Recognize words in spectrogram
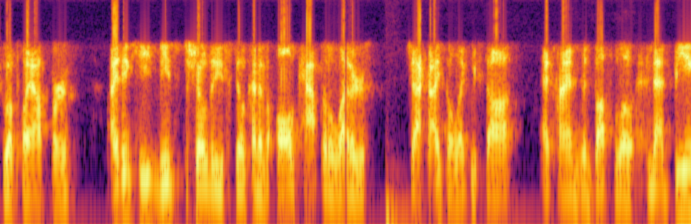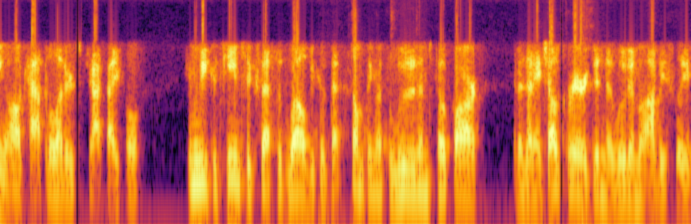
to a playoff berth. I think he needs to show that he's still kind of all capital letters Jack Eichel, like we saw at times in Buffalo, and that being all capital letters Jack Eichel can lead to team success as well because that's something that's eluded him so far in his NHL career. It didn't elude him, obviously,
